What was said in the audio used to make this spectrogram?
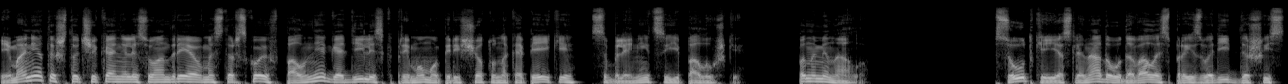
И монеты, что чеканились у Андрея в мастерской, вполне годились к прямому пересчету на копейки, собляницы и полушки. По номиналу. В сутки, если надо, удавалось производить до 6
